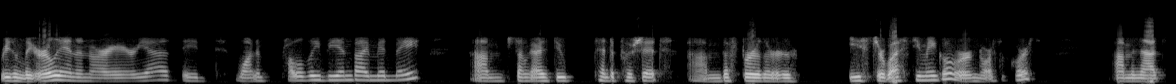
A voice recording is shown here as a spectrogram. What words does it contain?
reasonably early, and in our area, they'd want to probably be in by mid-May. Um, some guys do tend to push it um, the further east or west you may go, or north, of course, um, and that's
